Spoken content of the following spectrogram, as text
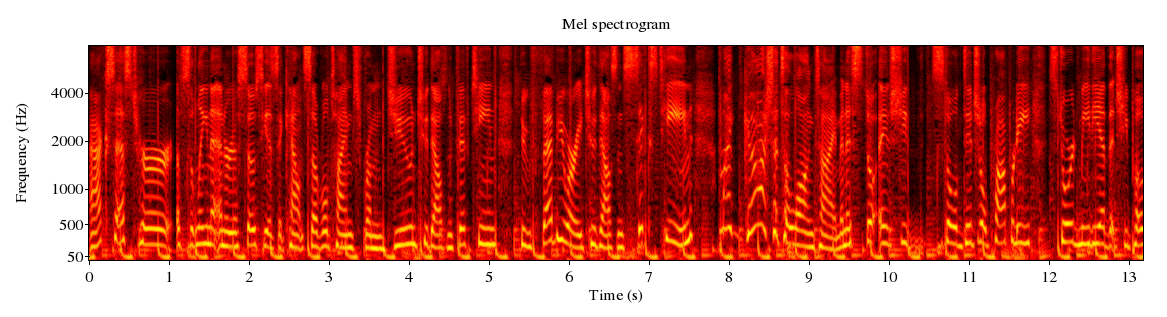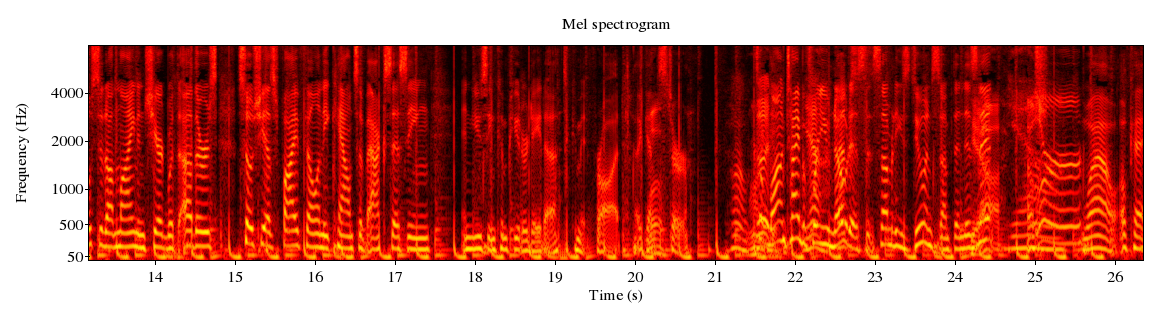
accessed her uh, Selena and her associates account several times from June 2015 through February 2016. My gosh, that's a long time. And, sto- and she stole digital property, stored media that she posted online and shared with others. So she has five felony counts of accessing and using computer data to commit fraud against Whoa. her. Oh, It's a long time before you notice that somebody's doing something, isn't Yeah. it? Yeah. Hello. Wow. Okay.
